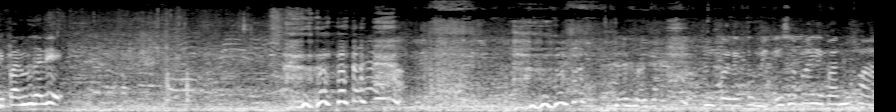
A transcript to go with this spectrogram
Hipan mo dali. Kulit ko. Isa pa, hipan mo pa.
